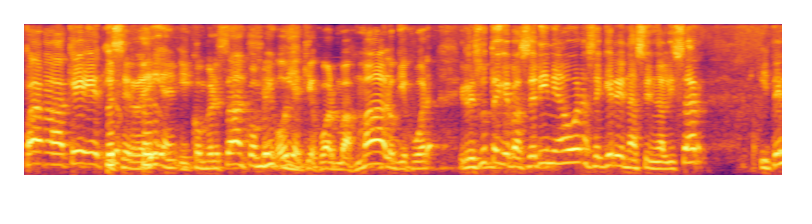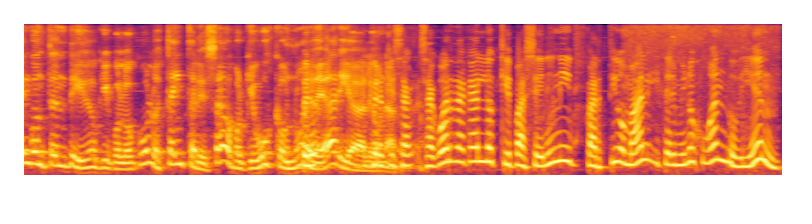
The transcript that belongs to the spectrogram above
Paquetini, y Pero- se pero- reían y conversaban conmigo, Sí. oye, hay que jugar más malo, hay que jugar... Y resulta que Pacerini ahora se quiere nacionalizar y tengo entendido que Colo Colo está interesado porque busca un 9 de área, pero que Leonardo. se, se acuerda, Carlos, que Pacerini partió mal y terminó jugando bien.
